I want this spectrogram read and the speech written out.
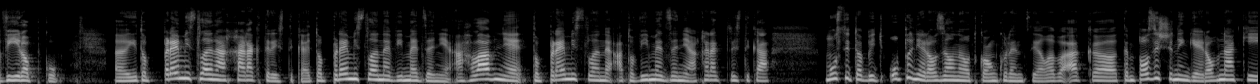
výrobku. E, je to premyslená charakteristika, je to premyslené vymedzenie a hlavne to premyslené a to vymedzenie a charakteristika musí to byť úplne rozdielne od konkurencie, lebo ak e, ten positioning je rovnaký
